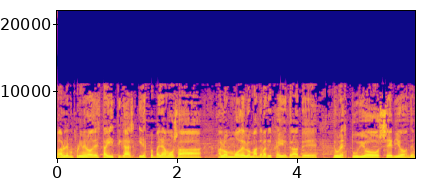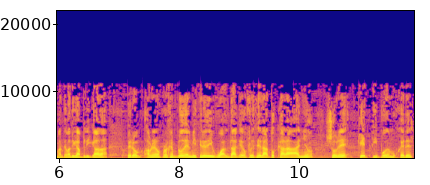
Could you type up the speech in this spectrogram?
Hablemos primero de estadísticas y después vayamos a, a los modelos matemáticos que hay detrás de, de, un estudio serio de matemática aplicada. Pero hablemos, por ejemplo, del Ministerio de Igualdad que ofrece datos cada año sobre qué tipo de mujeres,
